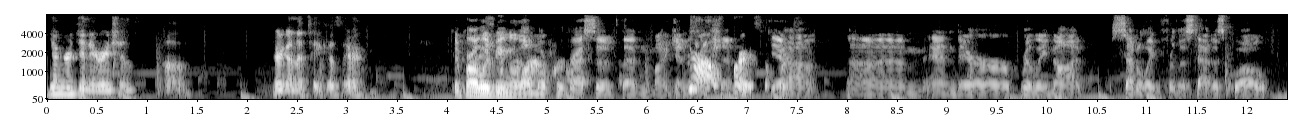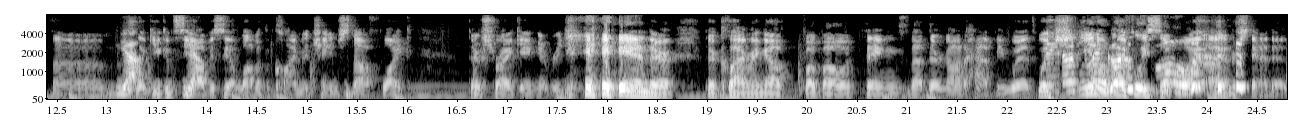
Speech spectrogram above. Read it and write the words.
younger generations, um, they're gonna take us there. They're probably being a lot more progressive than my generation. course, of yeah. course. Um, and they're really not settling for the status quo. Um, Yeah, Like you can see, yeah. obviously, a lot of the climate change stuff. Like they're striking every day, and they're they're clamoring up about things that they're not happy with. Which you know, even go to rightfully so. I, I understand it,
